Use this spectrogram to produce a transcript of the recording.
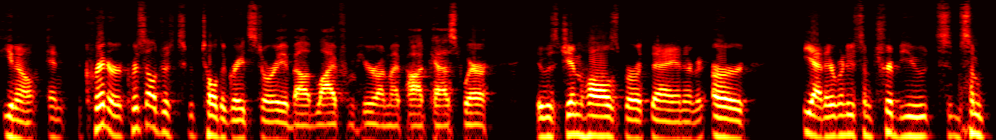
you know, and Critter, Chris Eldridge told a great story about live from here on my podcast where it was Jim Hall's birthday and they're or yeah, they were going to do some tribute, some, some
